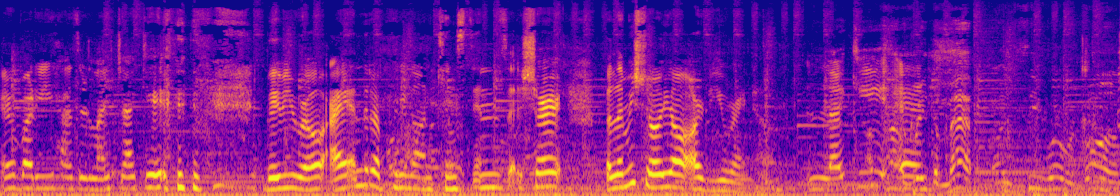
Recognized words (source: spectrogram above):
Everybody has their life jacket. Baby row I ended up putting on Kingston's shirt, but let me show y'all our view right now. Lucky Trying to read and, the map and see where we're going.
